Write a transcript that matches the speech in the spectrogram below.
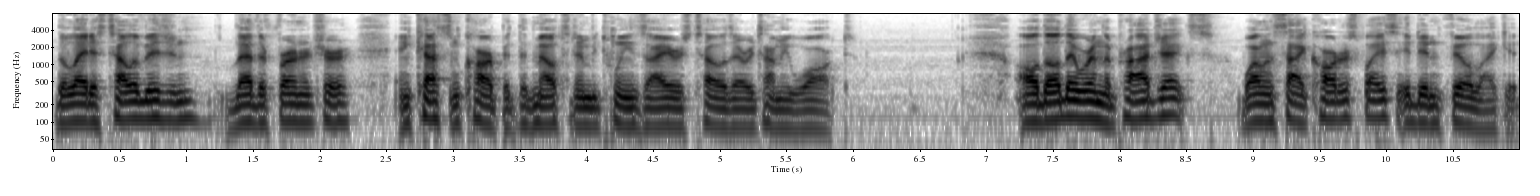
the latest television, leather furniture, and custom carpet that melted in between Zaire's toes every time he walked. Although they were in the projects, while inside Carter's place, it didn't feel like it.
